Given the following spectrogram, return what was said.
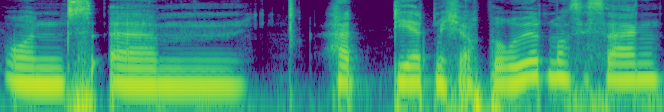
und ähm, hat, die hat mich auch berührt, muss ich sagen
